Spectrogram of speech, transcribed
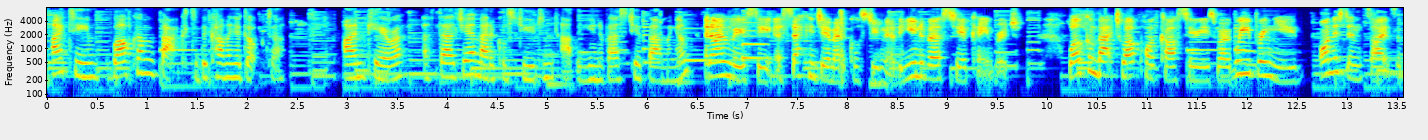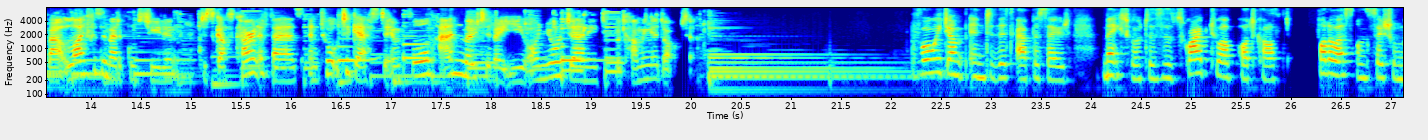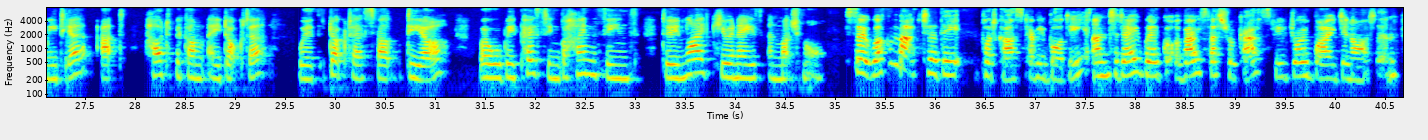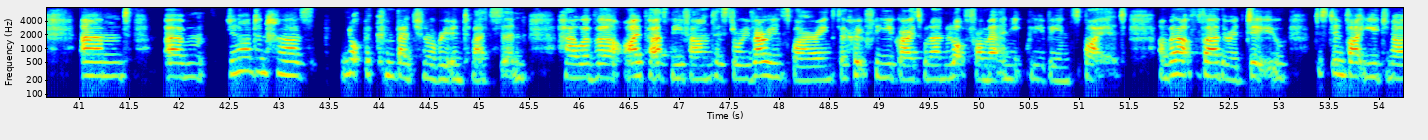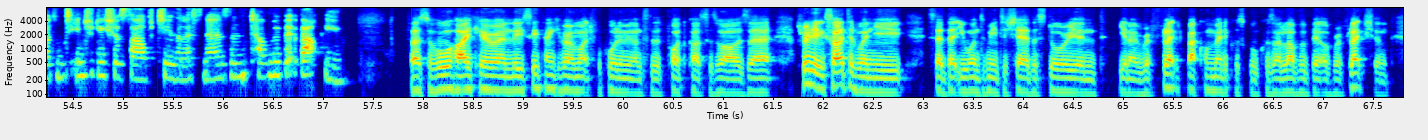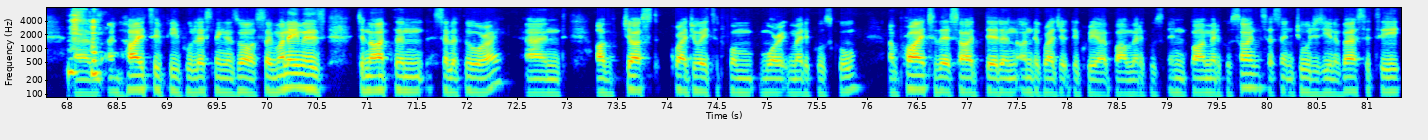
Hi, team. Welcome back to Becoming a Doctor. I'm Kira, a third year medical student at the University of Birmingham. And I'm Lucy, a second year medical student at the University of Cambridge. Welcome back to our podcast series where we bring you honest insights about life as a medical student, discuss current affairs, and talk to guests to inform and motivate you on your journey to becoming a doctor. Before we jump into this episode, make sure to subscribe to our podcast, follow us on social media at How to Become a Doctor with Dr. spelt DR, where we'll be posting behind the scenes, doing live Q&As and much more. So welcome back to the podcast, everybody. And today we've got a very special guest. We're joined by Janardhan. And um, Janardhan has not the conventional route into medicine. However, I personally found his story very inspiring. So hopefully you guys will learn a lot from it and equally be inspired. And without further ado, just invite you, Janardhan, to introduce yourself to the listeners and tell them a bit about you. First of all, hi Kira and Lucy. Thank you very much for calling me onto the podcast as well. I was, uh, I was really excited when you said that you wanted me to share the story and you know reflect back on medical school because I love a bit of reflection. Um, and hi to people listening as well. So my name is Janardhan Selathorai and I've just graduated from Warwick Medical School. And prior to this, I did an undergraduate degree at biomedical in biomedical science at St George's University,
